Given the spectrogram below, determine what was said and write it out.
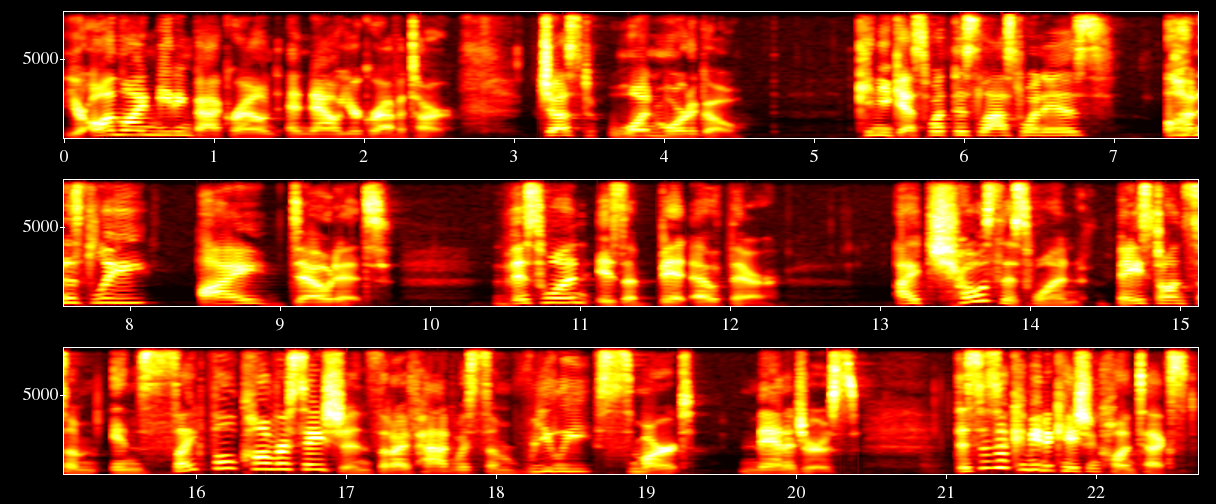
your online meeting background, and now your Gravatar. Just one more to go. Can you guess what this last one is? Honestly, I doubt it. This one is a bit out there. I chose this one based on some insightful conversations that I've had with some really smart managers. This is a communication context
